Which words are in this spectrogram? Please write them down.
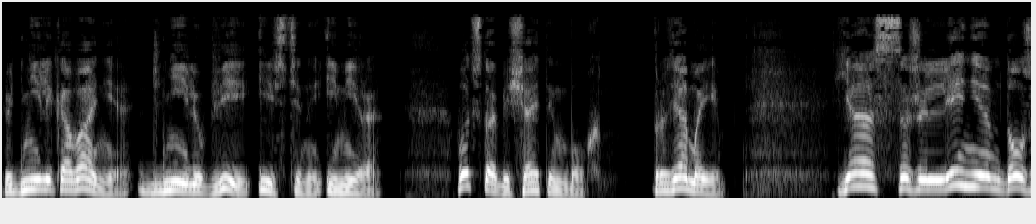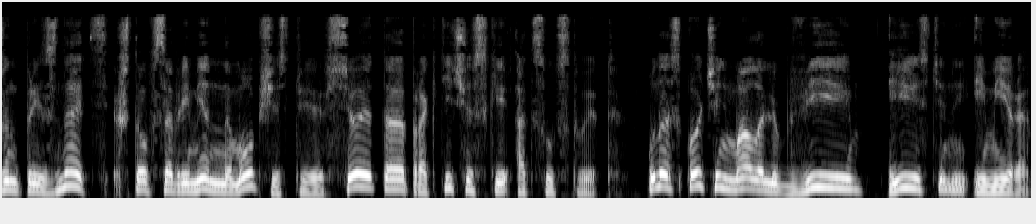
в дни ликования, дни любви, истины и мира. Вот что обещает им Бог. Друзья мои, я с сожалением должен признать, что в современном обществе все это практически отсутствует. У нас очень мало любви, истины и мира.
